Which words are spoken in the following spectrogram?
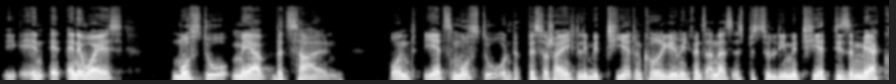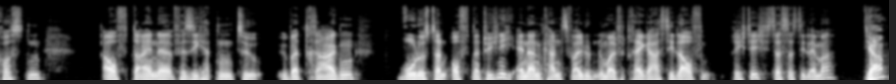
In, in, anyways, musst du mehr bezahlen. Und jetzt musst du und bist wahrscheinlich limitiert und korrigiere mich, wenn es anders ist, bist du limitiert, diese Mehrkosten auf deine Versicherten zu übertragen, wo du es dann oft natürlich nicht ändern kannst, weil du nun mal Verträge hast, die laufen. Richtig? Ist das das Dilemma? Ja.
